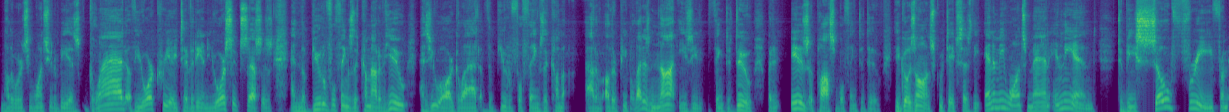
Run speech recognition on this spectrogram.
In other words, he wants you to be as glad of your creativity and your successes and the beautiful things that come out of you as you are glad of the beautiful things that come out of other people. That is not easy thing to do, but it is a possible thing to do. He goes on, Screwtape says, the enemy wants man in the end to be so free from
